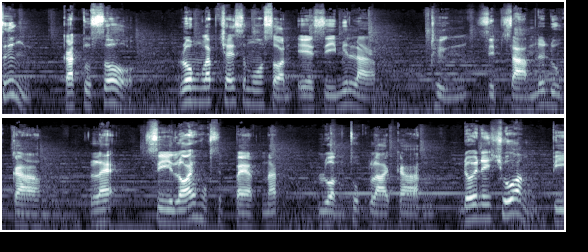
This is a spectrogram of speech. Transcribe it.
ซึ่งกัตตุโซลงรับใช้สโมสรเอซีมิลาน ถึง 13 ฤดูกาลและ 468 นัด รวมทุกรายการ โดยในช่วงปี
